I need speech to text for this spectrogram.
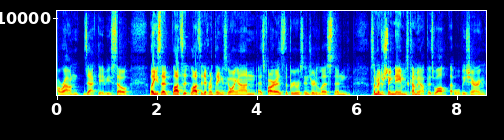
around Zach Davies. So, like you said, lots of lots of different things going on as far as the Brewers injured list, and some interesting names coming up as well that we'll be sharing.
